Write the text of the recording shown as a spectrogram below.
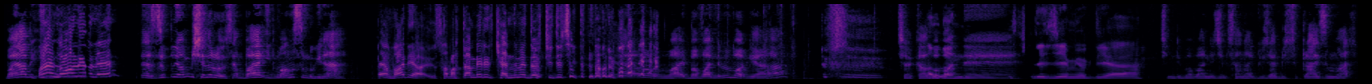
bayağı bir idman- ne oluyor lan? Sen zıplayan bir şeyler oluyor. Sen bayağı idmanlısın bugün ha. Ben var ya sabahtan beri kendime 4 video çektim. Ya, Vay babaanneme bak ya. Çakal Allah'ım. babaanne. Hiç bileceğim yoktu ya. Şimdi babaanneciğim sana güzel bir sürprizim var.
